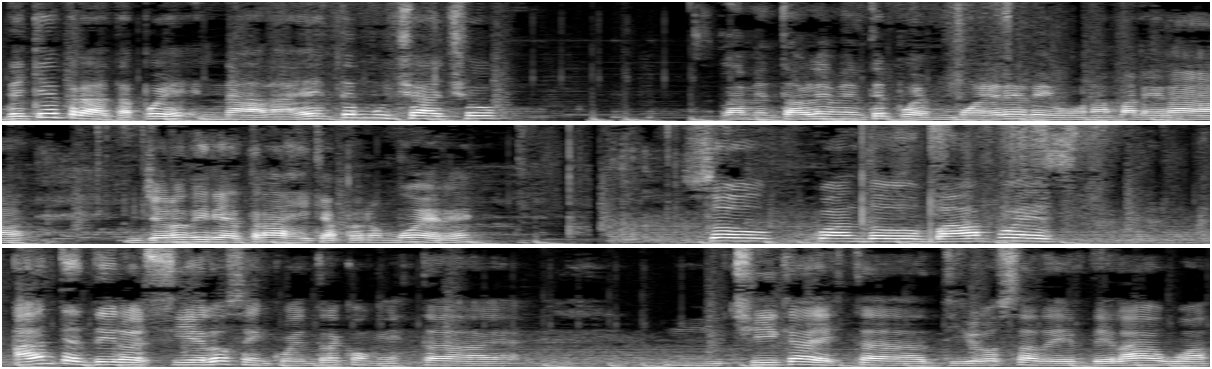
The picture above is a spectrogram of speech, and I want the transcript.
¿De qué trata? Pues nada, este muchacho lamentablemente pues muere de una manera, yo no diría trágica, pero muere. So, cuando va pues antes de ir al cielo se encuentra con esta mm, chica, esta diosa del agua.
